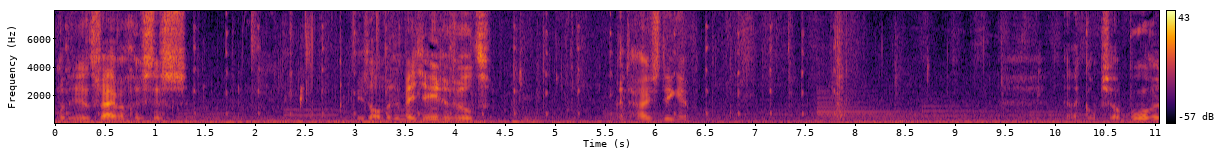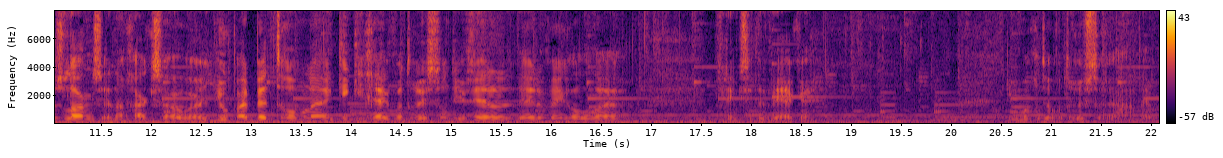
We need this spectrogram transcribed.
wat is het, 5 augustus, is alweer een beetje ingevuld met huisdingen. En dan komt zo Boris langs en dan ga ik zo eh, Joep uit bed trommelen en Kiki geven wat rust, want die heeft de hele, de hele week al eh, flink zitten werken. Mag het wel wat rustiger aan hebben.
